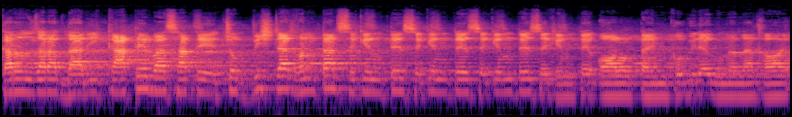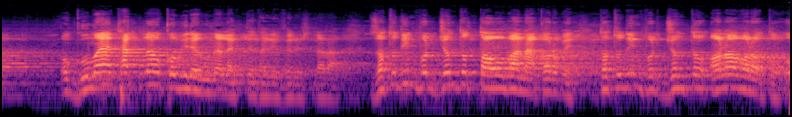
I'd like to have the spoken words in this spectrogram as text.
কারণ যারা দাড়ি কাটে বা সাটে, চব্বিশটা ঘণ্টার সেকেন্ডে সেকেন্ডে সেকেন্ডে সেকেন্ডে অল টাইম কবিরা গুণা লেখা হয়। ও ঘুমায় থাকলেও কবিরা গুণা লিখতে থাকে ফেরেশতারা। যতদিন পর্যন্ত তওবা না করবে, ততদিন পর্যন্ত অনবরত ও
